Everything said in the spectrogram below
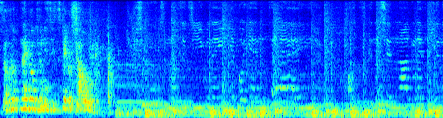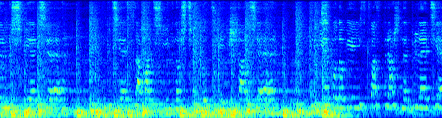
zawrotnego dionizyjskiego szału. Wśród nocy dziwnej, niepojętej Ocknę się nagle w innym świecie Gdzie sama dziwność ludzkiej szacie Niepodobieństwa straszne plecie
